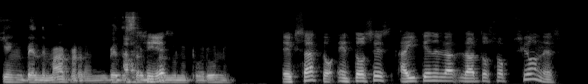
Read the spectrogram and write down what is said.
quién vende más, ¿verdad? En vez de estar Así uno por uno. Exacto. Entonces, ahí tienen la- las dos opciones.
